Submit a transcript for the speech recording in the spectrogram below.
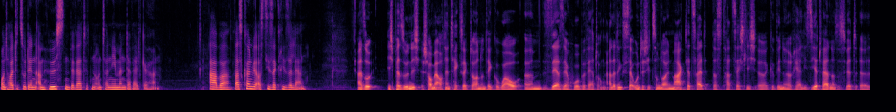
und heute zu den am höchsten bewerteten Unternehmen der Welt gehören. Aber was können wir aus dieser Krise lernen? Also ich persönlich schaue mir auch den Tech-Sektor an und denke, wow, ähm, sehr, sehr hohe Bewertungen. Allerdings ist der Unterschied zum neuen Markt derzeit, dass tatsächlich äh, Gewinne realisiert werden. Also es wird äh,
